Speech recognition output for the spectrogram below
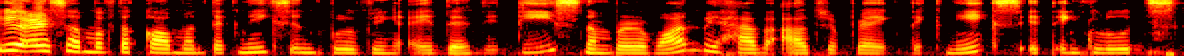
Here are some of the common techniques in proving identities. Number one, we have algebraic techniques. It includes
